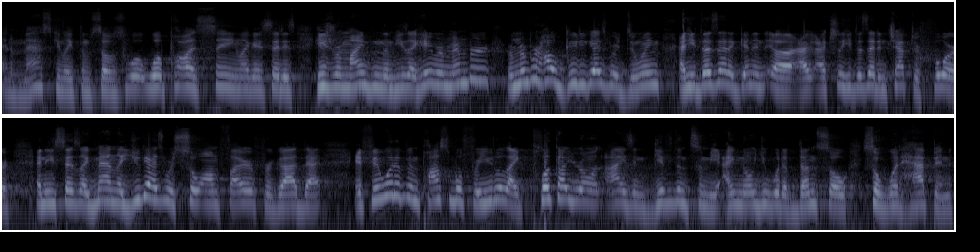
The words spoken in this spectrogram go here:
and emasculate themselves. What, what, Paul is saying, like I said, is he's reminding them. He's like, "Hey, remember, remember how good you guys were doing?" And he does that again. In, uh, actually, he does that in chapter four. And he says, "Like, man, like you guys were so on fire for God that if it would have been possible for you to like pluck out your own eyes and give them to me, I know you would have done so. So what happened?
